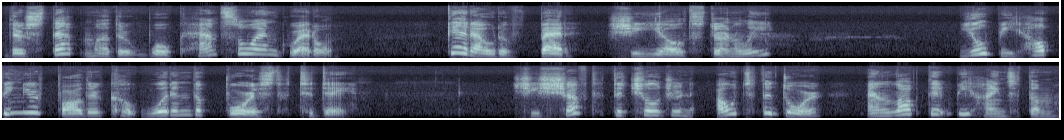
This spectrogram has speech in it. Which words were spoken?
their stepmother woke Hansel and Gretel. Get out of bed, she yelled sternly. You'll be helping your father cut wood in the forest today. She shoved the children out the door and locked it behind them.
